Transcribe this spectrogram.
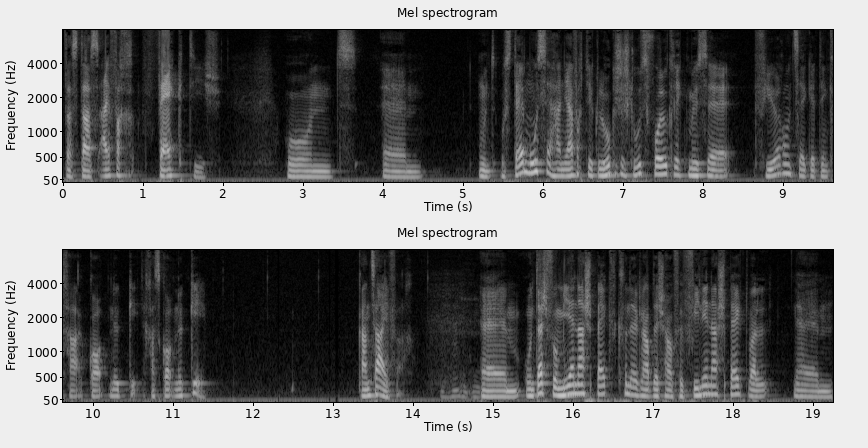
Dass das einfach Fakt ist. Und, ähm, und aus dem heraus ich einfach die logische Schlussfolgerung müssen führen und sagen, nicht, kann es Gott nicht geben. Ganz einfach. Mhm. Ähm, und das ist für mich ein Aspekt und ich glaube, das ist auch für viele ein Aspekt, weil ähm,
